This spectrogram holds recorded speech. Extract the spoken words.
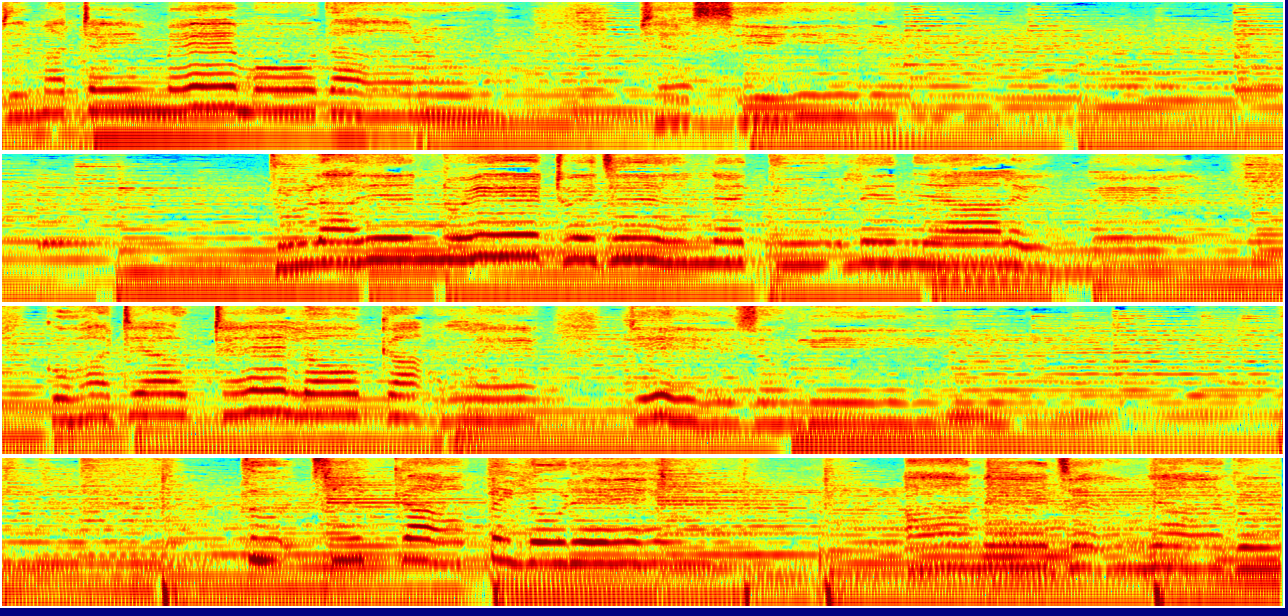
ပြင်မတိမ်မဲမိုးသာတော့ဖြစ်စီသူလာရင်နှွေးထွေးခြင်းနဲ့သူအလင်းများလိမ့်မယ်ကိုဟာတယောက်တည်းလောကလည်းပြေဆုံးပြီသူချစ်ကတိတ်လို့တယ်အာနေ ချက်များကို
